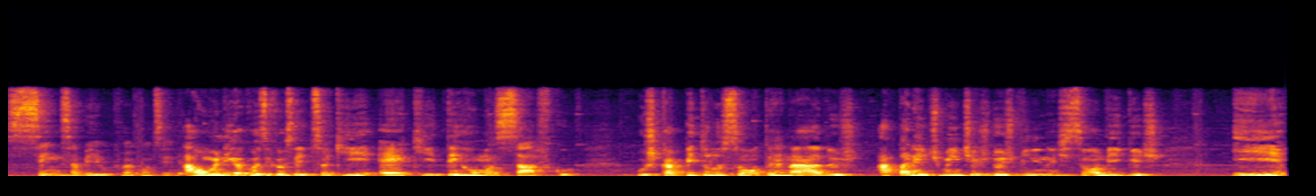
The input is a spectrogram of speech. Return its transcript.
sem saber o que vai acontecer. A única coisa que eu sei disso aqui é que tem romance sáfico, os capítulos são alternados, aparentemente as duas meninas são amigas, e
